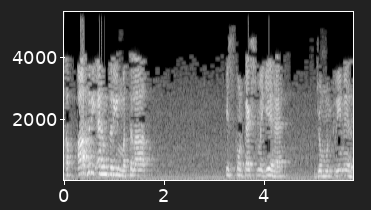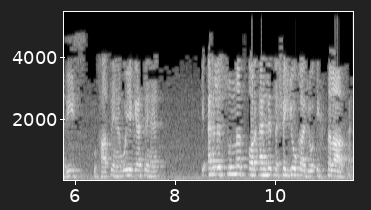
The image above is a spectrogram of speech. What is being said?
اب آخری اہم ترین مسئلہ اس کانٹیکس میں یہ ہے، جو منکرین حدیث اٹھاتے ہیں، وہ یہ کہتے ہیں کہ اہل سنت اور اہل تشیع کا جو اختلاف ہے،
